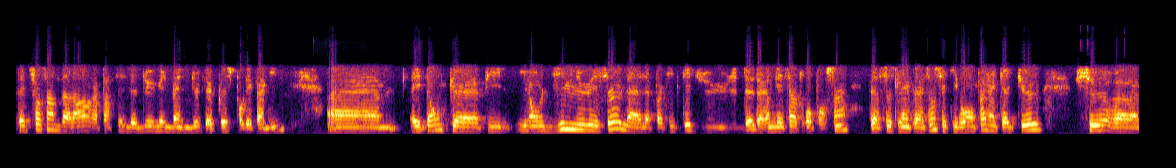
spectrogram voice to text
peut-être 60 dollars à partir de 2022 de plus pour les familles. Euh, et donc, puis ils ont diminué ça, la, la possibilité du, de, de ramener ça à 3% versus l'inflation, c'est qu'ils vont faire un calcul sur euh,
